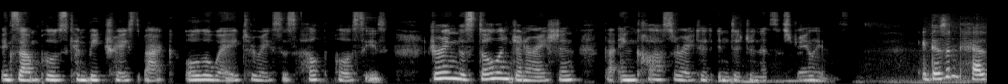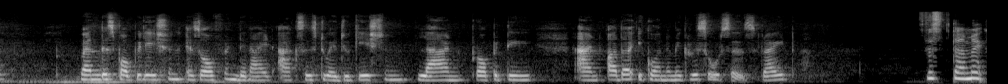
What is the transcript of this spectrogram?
Examples can be traced back all the way to racist health policies during the stolen generation that incarcerated Indigenous Australians. It doesn't help when this population is often denied access to education, land, property, and other economic resources, right? Systemic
